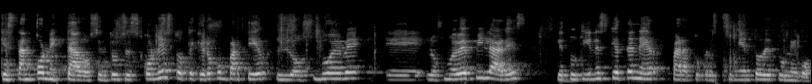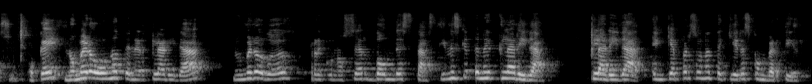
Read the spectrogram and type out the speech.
que están conectados. Entonces, con esto te quiero compartir los nueve, eh, los nueve pilares que tú tienes que tener para tu crecimiento de tu negocio, ¿ok? Número uno, tener claridad. Número dos, reconocer dónde estás. Tienes que tener claridad, claridad en qué persona te quieres convertir.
